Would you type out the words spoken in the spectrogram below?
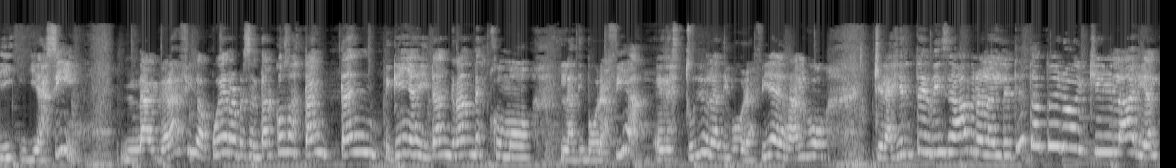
Y, y así, la gráfica puede representar cosas tan, tan pequeñas y tan grandes como la tipografía. El estudio de la tipografía es algo que la gente dice, ah, pero la letrita, pero es que la Arial.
